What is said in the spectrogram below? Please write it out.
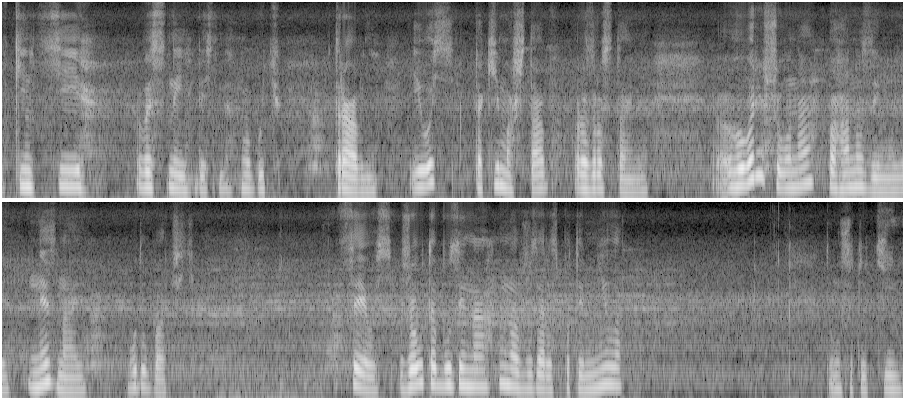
в кінці весни, десь, мабуть, в травні. І ось такий масштаб розростання. Говорять, що вона погано зимує. Не знаю, буду бачити. Це ось жовта бузина, вона вже зараз потемніла, тому що тут тінь.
